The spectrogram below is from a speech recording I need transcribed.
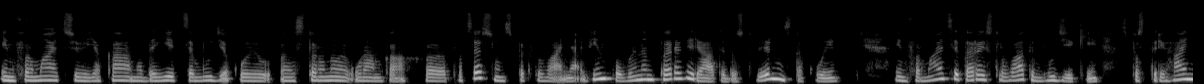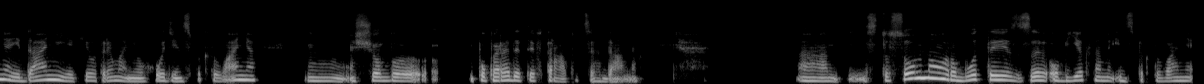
інформацію, яка надається будь-якою е, стороною у рамках е, процесу інспектування, він повинен перевіряти достовірність такої інформації та реєструвати будь-які спостерігання і дані, які отримані у ході інспектування, щоб е, попередити втрату цих даних. Стосовно роботи з об'єктами інспектування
